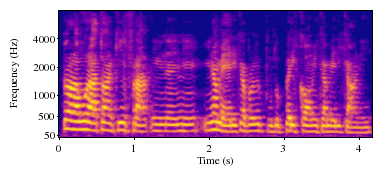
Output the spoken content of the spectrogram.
però ha lavorato anche in, Fra- in, in, in America proprio appunto per i comic americani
